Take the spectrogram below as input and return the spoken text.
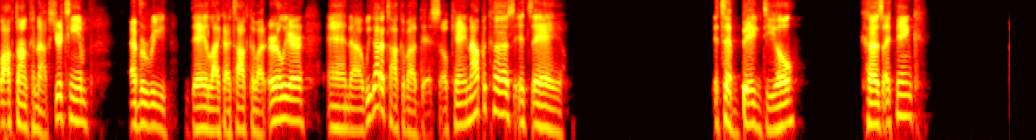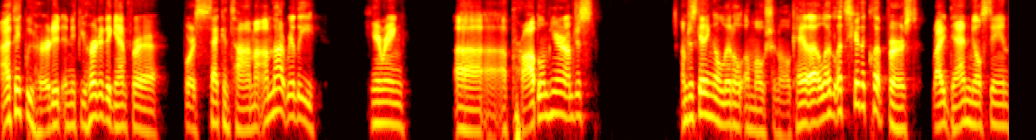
Locked On Canucks, your team every day, like I talked about earlier, and uh, we got to talk about this, okay? Not because it's a it's a big deal, because I think I think we heard it, and if you heard it again for for a second time. I'm not really hearing uh, a problem here. I'm just I'm just getting a little emotional. Okay, uh, let, us hear the clip first. Right, Dan Milstein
